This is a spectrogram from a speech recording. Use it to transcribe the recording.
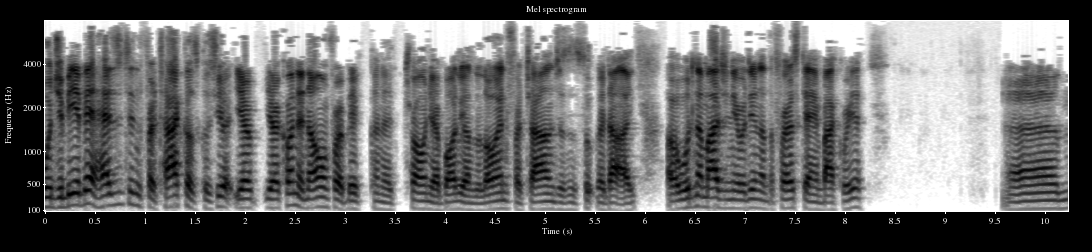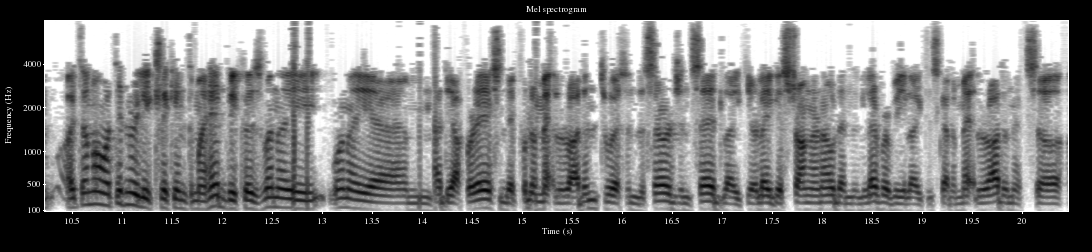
Would you be a bit hesitant for tackles because you're you're you're kind of known for a bit kind of throwing your body on the line for challenges and stuff like that? I, I wouldn't imagine you were doing that the first game back, were you? Um, I don't know. It didn't really click into my head because when I when I um, had the operation, they put a metal rod into it, and the surgeon said like your leg is stronger now than it'll ever be. Like it's got a metal rod in it, so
